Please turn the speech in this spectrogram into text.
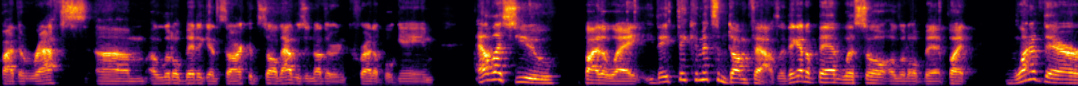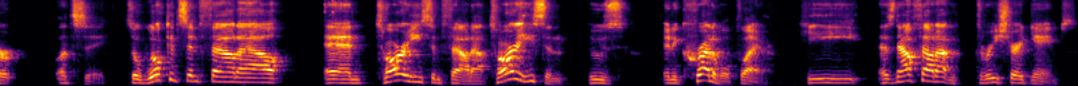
by the refs um, a little bit against Arkansas. That was another incredible game. LSU, by the way, they they commit some dumb fouls. Like they got a bad whistle a little bit, but one of their let's see. So Wilkinson fouled out and Tari Eason fouled out. Tari Eason, who's an incredible player, he has now fouled out in three straight games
